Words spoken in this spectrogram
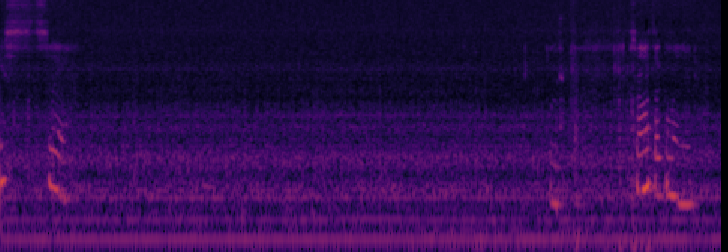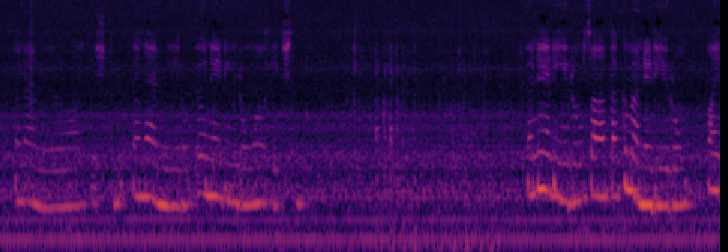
Neyse. Dur. Sana takım öner. Önermiyorum vazgeçtim. Önermiyorum. Öneriyorum vazgeçtim. Öneriyorum. Sana takım öneriyorum. Ay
